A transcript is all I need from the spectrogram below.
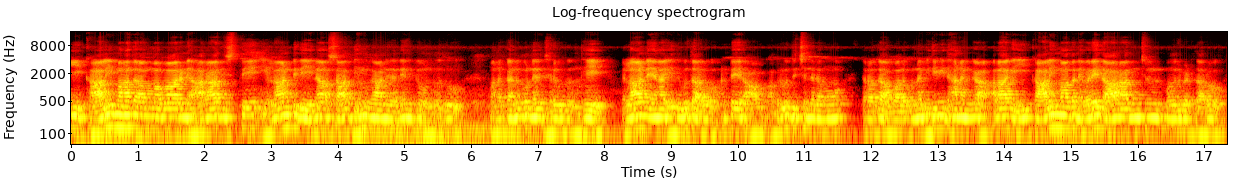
ఈ కాళీమాత అమ్మవారిని ఆరాధిస్తే ఎలాంటిదైనా అసాధ్యం కానిది అనేది ఉండదు. మనకు అనుకున్నది జరుగుతుంది. ఎలానైనా ఎదుగుతారో. అంటే అభివృద్ధి చెందడము తర్వాత వాళ్ళకున్న విధి విధానంగా అలాగే ఈ కాళీమాతను ఎవరైతే ఆరాధించడం మొదలు పెడతారో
